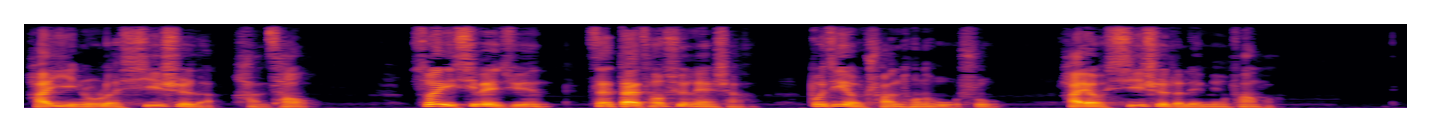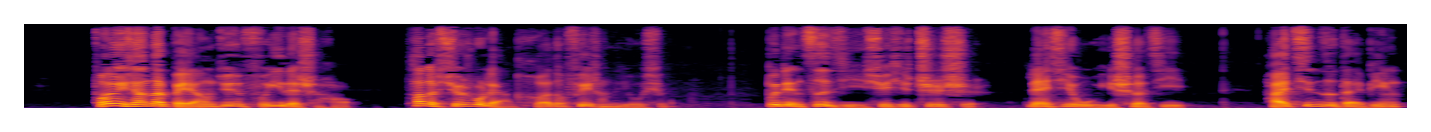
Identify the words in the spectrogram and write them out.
还引入了西式的喊操，所以西北军在带操训练上不仅有传统的武术，还有西式的练兵方法。冯玉祥在北洋军服役的时候，他的学术两科都非常的优秀，不仅自己学习知识、练习武艺射击。还亲自带兵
